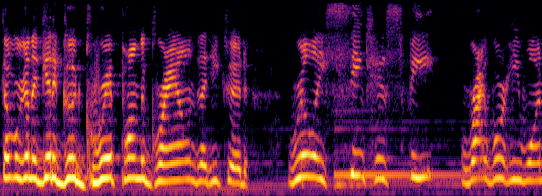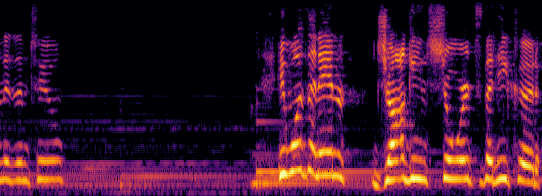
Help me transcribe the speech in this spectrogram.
that were going to get a good grip on the ground, that he could really sink his feet right where he wanted them to. He wasn't in jogging shorts that he could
